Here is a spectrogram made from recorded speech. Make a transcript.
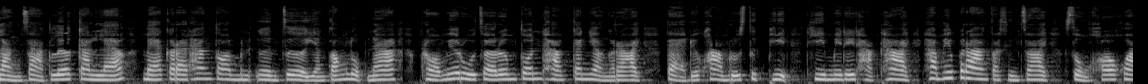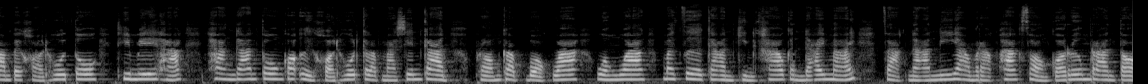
หลังจากเลิกกันแล้ว แม้กระทั่งตอนบังเอิญเจอยังต้องหลบหน้า เพราะไม่รู้จะเริ่มต้นทักกันอย่างไร แต่ด้วยความรู้สึกผิดที่ไม่ได้ทักทายทำให้ปรางตัดสินใจ ส่งข้อความไปขอโทษโต้งที่ไม่ได้ทัก ทางด้านโต้งก็เอ่ยขอโทษกลับมาเช่นกัน พร้อมกับบอกว่าว่างๆมาเจอการกินข้าวกันได้ไหมจากนั้นนิยามรักภาค 2 ก็เริ่มรานต่อ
